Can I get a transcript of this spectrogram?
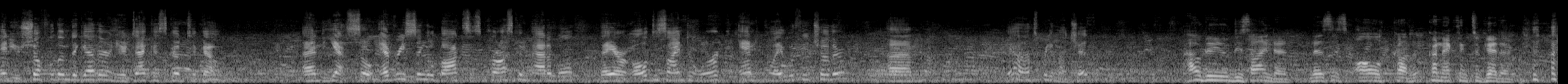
and you shuffle them together, and your deck is good to go. And yes, so every single box is cross-compatible. They are all designed to work and play with each other. Um, yeah, that's pretty much it. How do you design that? This is all co- connecting together.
